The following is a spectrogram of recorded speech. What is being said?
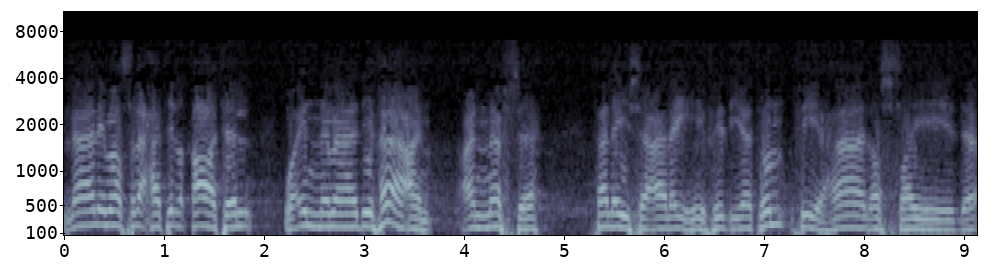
لا لمصلحة القاتل وإنما دفاعا. عن نفسه فليس عليه فدية في هذا الصيد.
